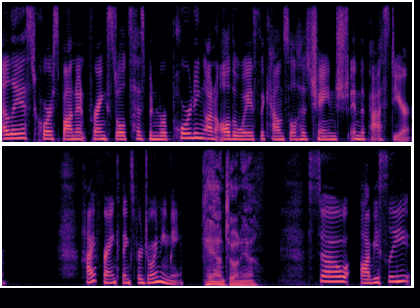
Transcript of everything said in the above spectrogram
LAist correspondent Frank Stoltze has been reporting on all the ways the council has changed in the past year. Hi, Frank. Thanks for joining me. Hey, Antonia. So, obviously,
